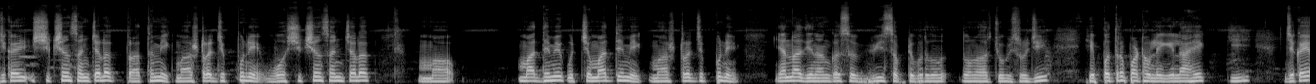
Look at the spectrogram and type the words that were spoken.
जे काही शिक्षण संचालक प्राथमिक महाराष्ट्र राज्य पुणे व शिक्षण संचालक मा माध्यमिक उच्च माध्यमिक महाराष्ट्र राज्य पुणे यांना दिनांक सव्वीस सप्टेंबर दो दोन हजार चोवीस रोजी हे पत्र पाठवले गेलं आहे की जे काही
